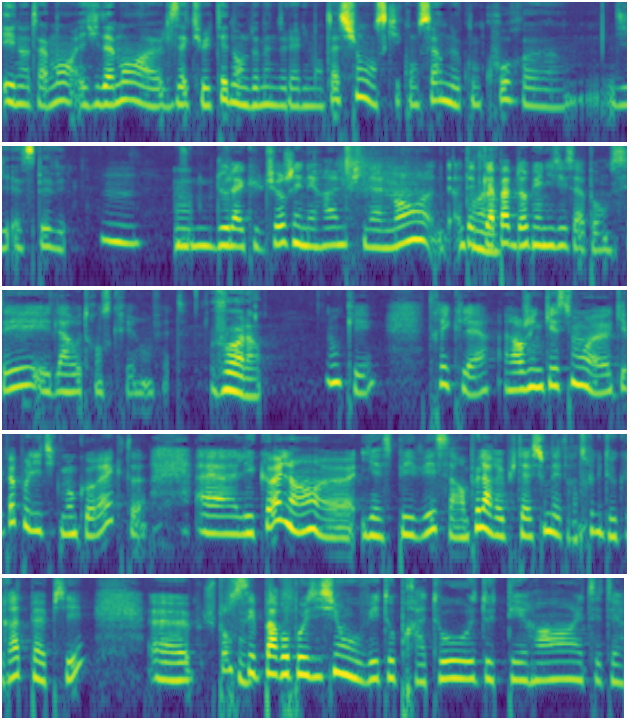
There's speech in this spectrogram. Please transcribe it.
et notamment évidemment euh, les actualités dans le domaine de l'alimentation en ce qui concerne le concours euh, dit SPV. Hmm. Mm. De la culture générale finalement, d'être Voilà. capable d'organiser sa pensée et de la retranscrire en fait. Voilà. Ok, très clair. Alors j'ai une question euh, qui est pas politiquement correcte. À l'école, hein, euh, ISPV, ça a un peu la réputation d'être un truc de gras de papier. Euh, je pense que c'est par opposition au veto Pratos, de terrain, etc.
